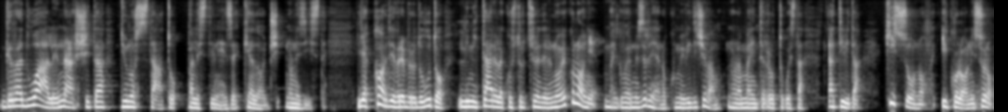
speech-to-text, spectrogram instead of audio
graduale nascita di uno Stato palestinese che ad oggi non esiste. Gli accordi avrebbero dovuto limitare la costruzione delle nuove colonie, ma il governo israeliano, come vi dicevamo, non ha mai interrotto questa attività. Chi sono i coloni? Sono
